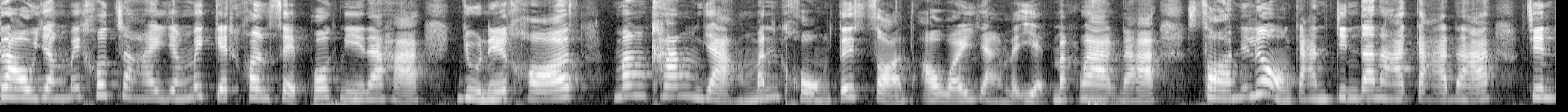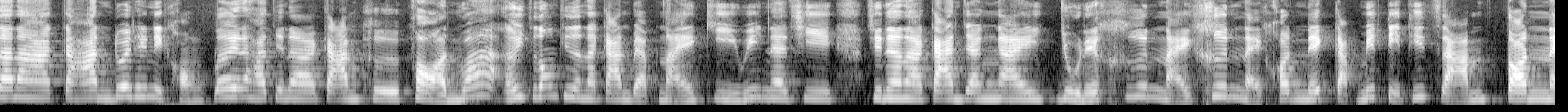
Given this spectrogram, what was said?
เรายังไม่เข้าใจยังไม่เก็ตคอนเซปต์พวกนี้นะคะ อยู่ในคอร์สมั่งคั่งอย่างมั่นคงได้สอนเอาไว้อย่างละเอียดมากๆนะคะ สอนในเรื่องของการจินตนาการนะคะ จินตนาการด้วยเทคนิคของเต้ยนะคะ จินตนาการคือสอนว่าเอ้ยจะต้องจินตนาการแบบไหนกี่วินาที จินตนาการยังไงอยู่ในคลื่นไหนคลื่นไหนคอนเน็กกับมิติที่ 3 ตอนไหน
